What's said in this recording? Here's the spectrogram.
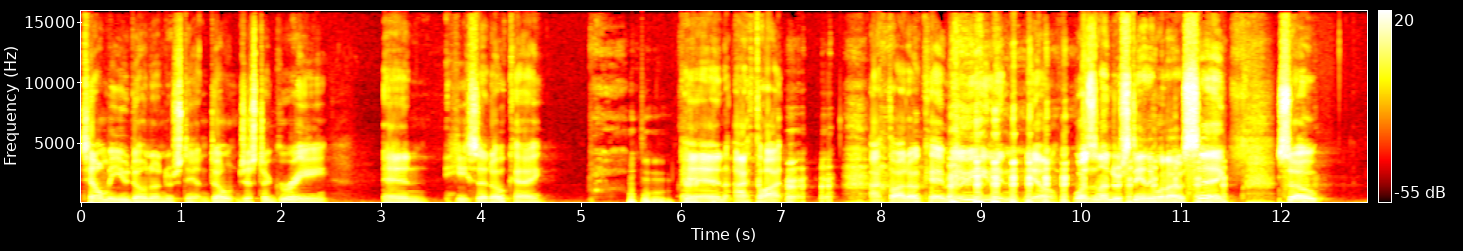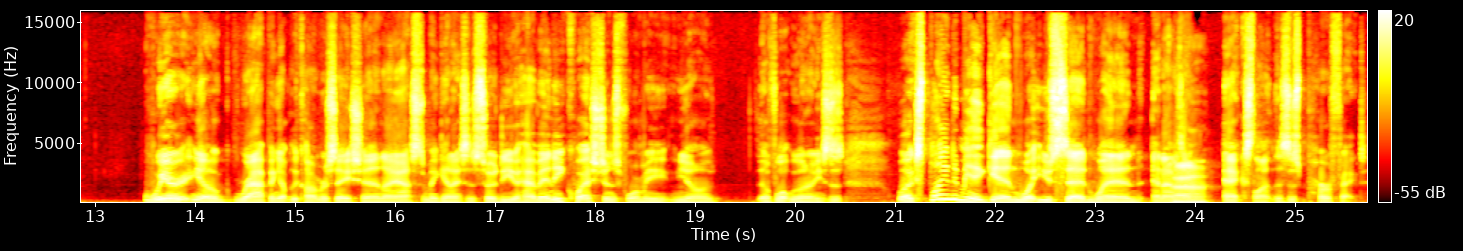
tell me you don't understand. Don't just agree. And he said, okay. And I thought, I thought, okay, maybe he didn't, you know, wasn't understanding what I was saying. So we're, you know, wrapping up the conversation. I asked him again. I said, so do you have any questions for me, you know, of what we want to? He says, well, explain to me again what you said when. And I was Ah. like, excellent. This is perfect.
